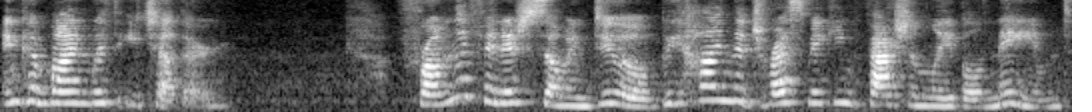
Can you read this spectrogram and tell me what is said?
and combine with each other. From the finished sewing duo behind the dressmaking fashion label named,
